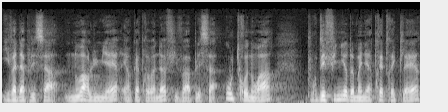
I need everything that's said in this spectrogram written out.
Il va d'appeler ça noir-lumière et en 89, il va appeler ça outre-noir pour définir de manière très très claire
